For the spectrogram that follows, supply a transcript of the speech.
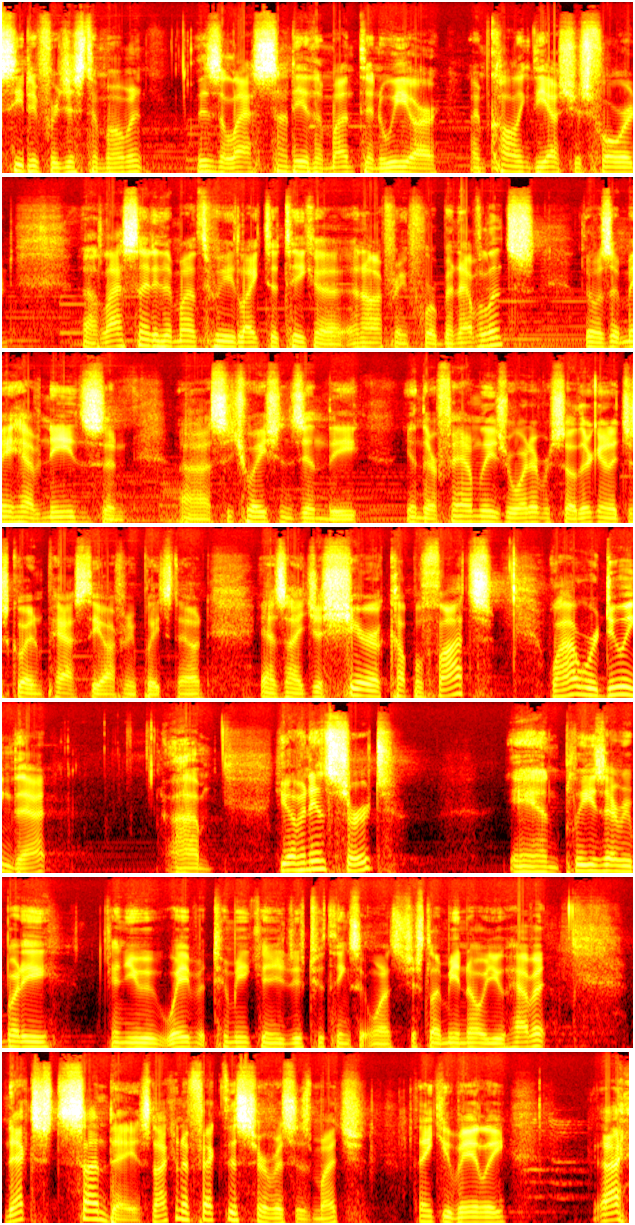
Seated for just a moment? This is the last Sunday of the month, and we are, I'm calling the ushers forward. Uh, last Sunday of the month, we'd like to take a, an offering for benevolence, those that may have needs and uh, situations in the in their families or whatever. So they're going to just go ahead and pass the offering plates down as I just share a couple thoughts. While we're doing that, um, you have an insert, and please, everybody, can you wave it to me? Can you do two things at once? Just let me know you have it next Sunday. It's not going to affect this service as much. Thank you, Bailey. uh,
